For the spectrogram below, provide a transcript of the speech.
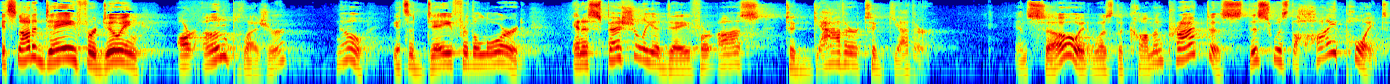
It's not a day for doing our own pleasure. No, it's a day for the Lord, and especially a day for us to gather together and so it was the common practice. This was the high point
